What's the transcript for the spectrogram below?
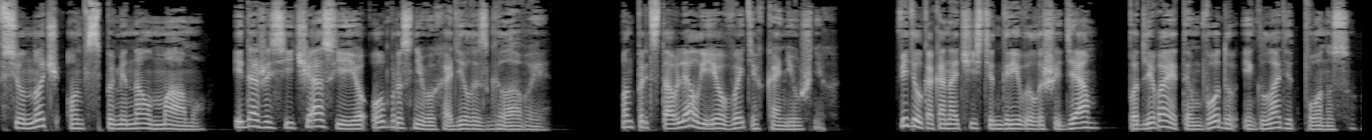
Всю ночь он вспоминал маму, и даже сейчас ее образ не выходил из головы. Он представлял ее в этих конюшнях. Видел, как она чистит гривы лошадям, подливает им воду и гладит по носу.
